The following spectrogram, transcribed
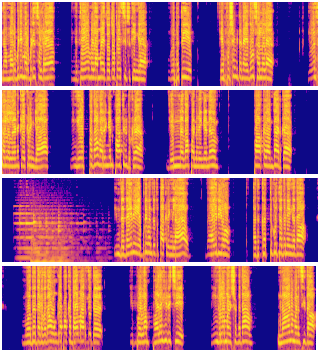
நான் மறுபடியும் மறுபடியும் சொல்றேன். நீங்க தேவையில்லாம ஏதோ பேசிட்டு இருக்கீங்க. உங்களை பத்தி என் புருஷன்கிட்ட நான் எதுவும் சொல்லல. ஏன் சொல்லலன்னு கேக்குறீங்களா? நீங்க எப்பதான் வரீங்கன்னு பாத்துக்கிட்டு இருக்கிறேன். என்னதான் பண்ணுவீங்கன்னு பாக்கலாம் தான் இருக்க இந்த தைரியம் எப்படி வந்தது பாக்குறீங்களா? தைரியம். அது கத்து கொடுத்தது நீங்க தான் முத தடவை தான் உங்களை பார்க்க பயமா இருந்தது. இப்போ எல்லாம் பழகிடுச்சு. நீங்களும் மனுஷங்க தான் நானும் மனுஷிதான்.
